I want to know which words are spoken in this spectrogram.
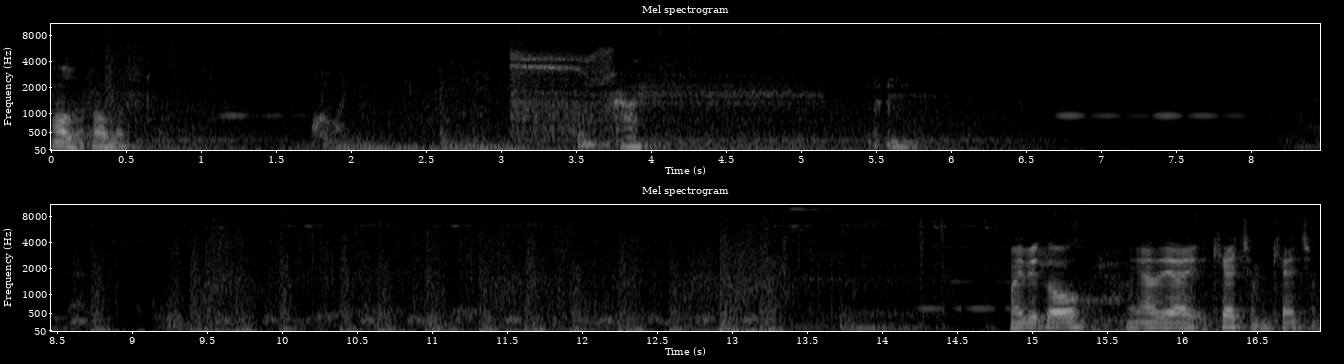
Olur olur. Forward. Run. Our lance. Maybe go. Yeah, yeah. Catch him. Catch him.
